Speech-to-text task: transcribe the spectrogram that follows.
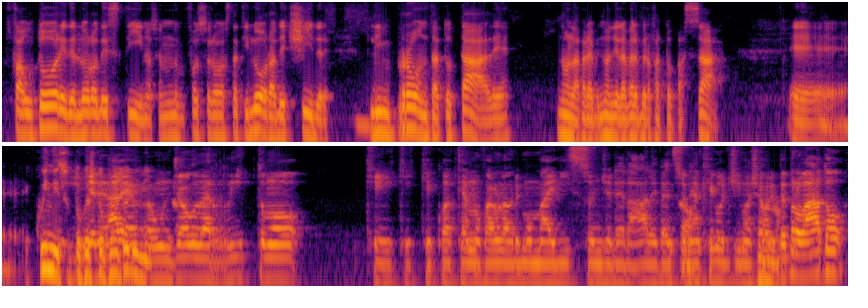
fautori del loro destino, se non fossero stati loro a decidere l'impronta totale, non, non gliel'avrebbero fatto passare. E quindi, sotto questo punto di vista, è un gioco dal ritmo che, che, che, qualche anno fa non avremmo mai visto in generale. Penso no. neanche Kojima ci avrebbe no. provato.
